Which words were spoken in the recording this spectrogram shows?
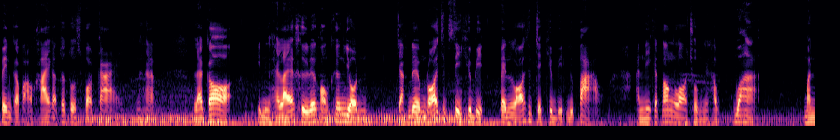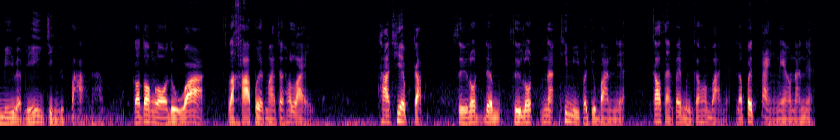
เป็นกระเป๋าคล้ายกับเจ้าตัวสปอร์ตกายนะครับ แล้วก็อีกหนึ่งไฮไลท์ก็คือเรื่องของเครื่องยนต์จากเดิม 114 คิวบิต เป็น 117 คิวบิตหรือเปล่า อันนี้ก็ต้องรอชมกันครับว่ามันมีแบบนี้จริง ๆ หรือเปล่านะครับ ก็ต้องรอดูว่าราคาเปิดมาจะเท่าไหร่ ถ้าเทียบกับซื้อรถเดิมซื้อรถณที่มีปัจจุบันเนี่ย 9 8 9 0 0 0 บาทเนี่ย แล้วไปแต่งแนวนั้นเนี่ย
